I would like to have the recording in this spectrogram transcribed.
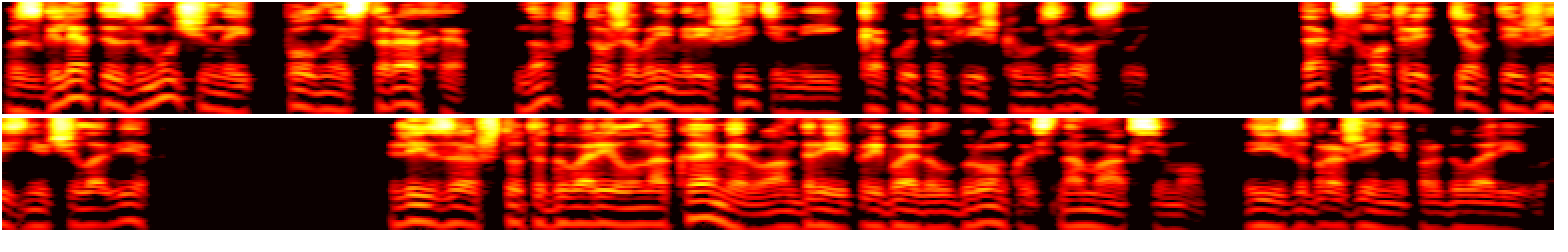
Взгляд измученный, полный страха, но в то же время решительный и какой-то слишком взрослый. Так смотрит тертый жизнью человек, Лиза что-то говорила на камеру, Андрей прибавил громкость на максимум, и изображение проговорило.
